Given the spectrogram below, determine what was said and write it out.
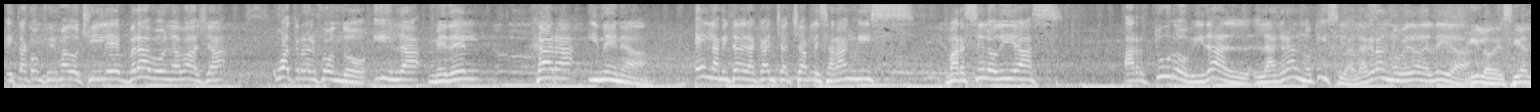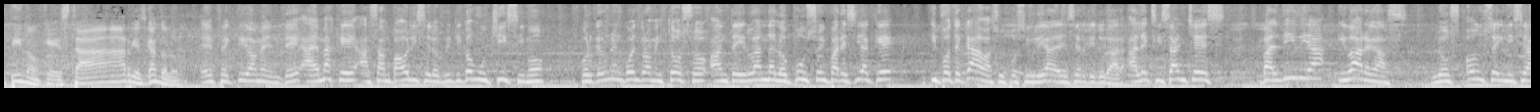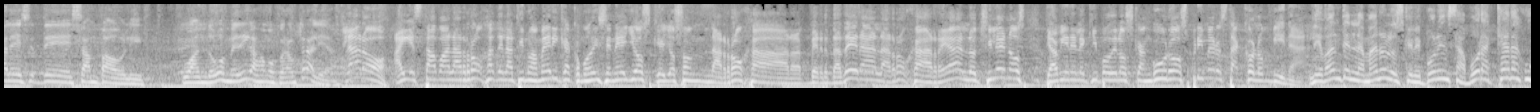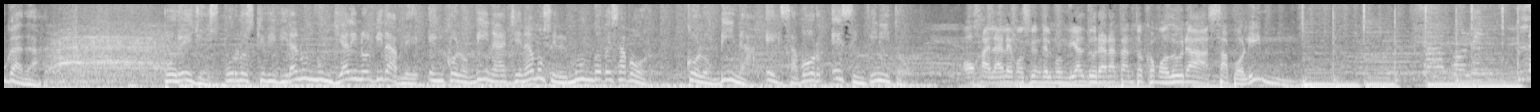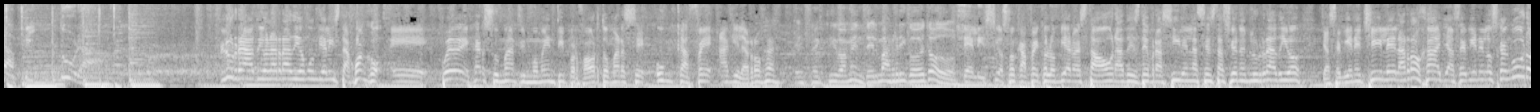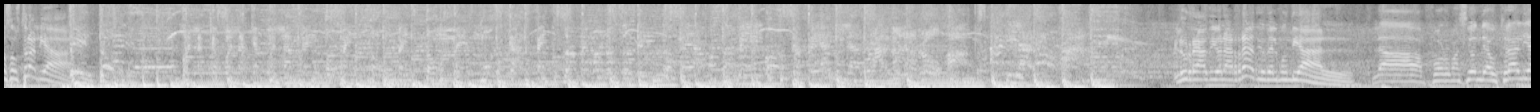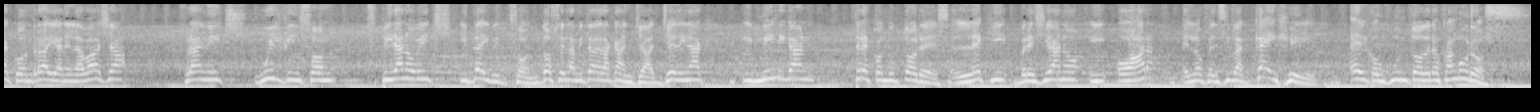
Está confirmado Chile, bravo en la valla, cuatro en el fondo, Isla, Medel, Jara y Mena. En la mitad de la cancha, Charles Aranguis, Marcelo Díaz, Arturo Vidal, la gran noticia, la gran novedad del día. Y lo decía el Tino, que está arriesgándolo. Efectivamente, además que a San Paoli se lo criticó muchísimo porque en un encuentro amistoso ante Irlanda lo puso y parecía que hipotecaba sus posibilidades de ser titular. Alexis Sánchez, Valdivia y Vargas, los 11 iniciales de San Paoli. Cuando vos me digas, vamos con Australia. Claro, ahí estaba la roja de Latinoamérica, como dicen ellos, que ellos son la roja verdadera, la roja real, los chilenos. Ya viene el equipo de los canguros. Primero está Colombina. Levanten la mano los que le ponen sabor a cada jugada. Por ellos, por los que vivirán un mundial inolvidable, en Colombina llenamos el mundo de sabor. Colombina, el sabor es infinito. Ojalá la emoción del mundial durara tanto como dura Zapolín. Radio, la radio mundialista. Juanjo, eh, ¿puede dejar su mate un momento y por favor tomarse un café Águila Roja? Efectivamente, el más rico de todos. Delicioso café colombiano a esta hora desde Brasil en las estaciones Blue Radio. Ya se viene Chile, la Roja, ya se vienen los canguros, Australia. Blue Radio, la radio del mundial. La formación de Australia con Ryan en la valla, Franich, Wilkinson, Spiranovic y Davidson. Dos en la mitad de la cancha, Jedinak y Milligan. Tres conductores, Lecky, Bresciano y Oar. En la ofensiva, Cahill, el conjunto de los canguros.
